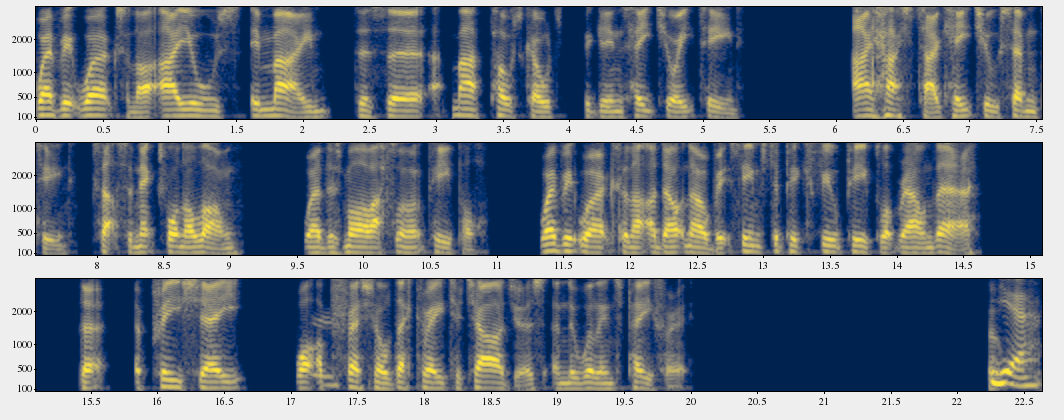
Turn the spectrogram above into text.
whether it works or not, I use in mine, there's a, my postcode begins HU18. I hashtag HU17 because that's the next one along where there's more affluent people. Whether it works or not, I don't know, but it seems to pick a few people up round there that appreciate what a Mm. professional decorator charges and they're willing to pay for it. Yeah,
